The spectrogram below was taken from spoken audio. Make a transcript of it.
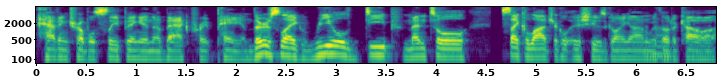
having trouble sleeping and a back pain. There's like real deep mental psychological issues going on with Mhm. Otakawa,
